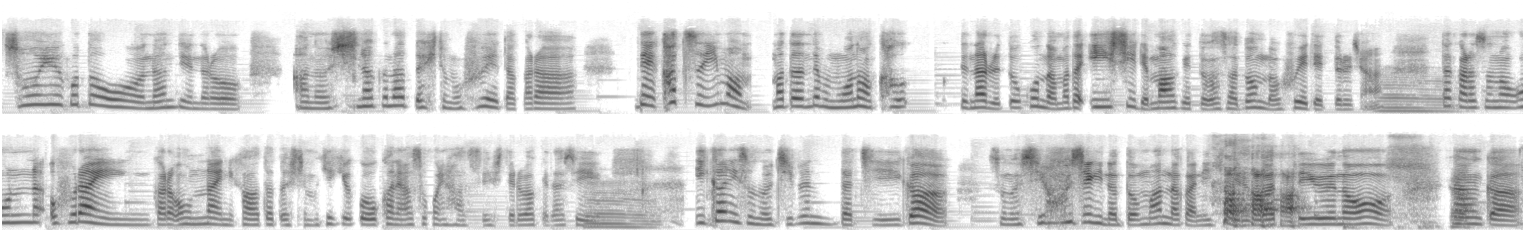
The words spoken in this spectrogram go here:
そういうことを、なんて言うんだろう、あのしなくなった人も増えたから、で、かつ今、またでも物を買うってなると、今度はまた EC でマーケットがさ、どんどん増えていってるじゃん。だかららそのオンラオフラインからオンラインに変わったとしても結局お金はそこに発生してるわけだし、いかにその自分たちがその資本主義のど真ん中に生きてるかっていうのを なんか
